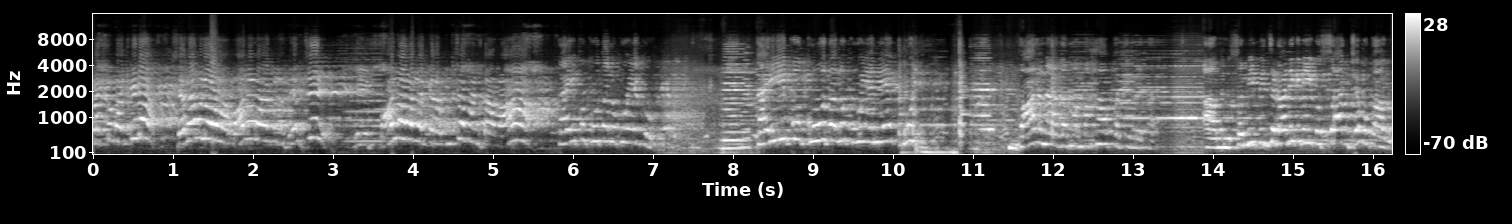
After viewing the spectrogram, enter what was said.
పట్టు పట్టిన తెచ్చి పాదాల దగ్గర ఉంచమంటావా? కైపు కూతలు కూయకు. కైపు కూతలు కూయనే కూయ బాలనాగమ్మ మహాపతివ్రత. ఆమెను సమీపించడానికి నీకు సాధ్యము కాదు.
